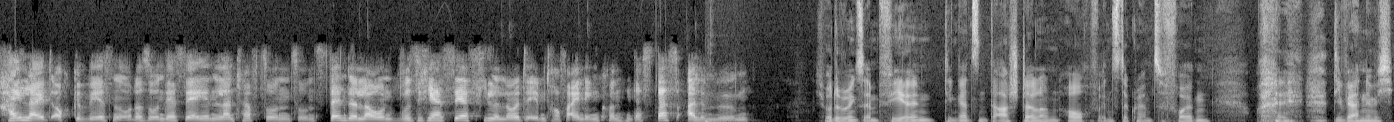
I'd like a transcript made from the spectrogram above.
Highlight auch gewesen oder so in der Serienlandschaft, so ein, so ein Standalone, wo sich ja sehr viele Leute eben darauf einigen konnten, dass das alle mögen. Ich würde übrigens empfehlen, den ganzen Darstellern auch auf Instagram zu folgen. Weil die werden nämlich,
